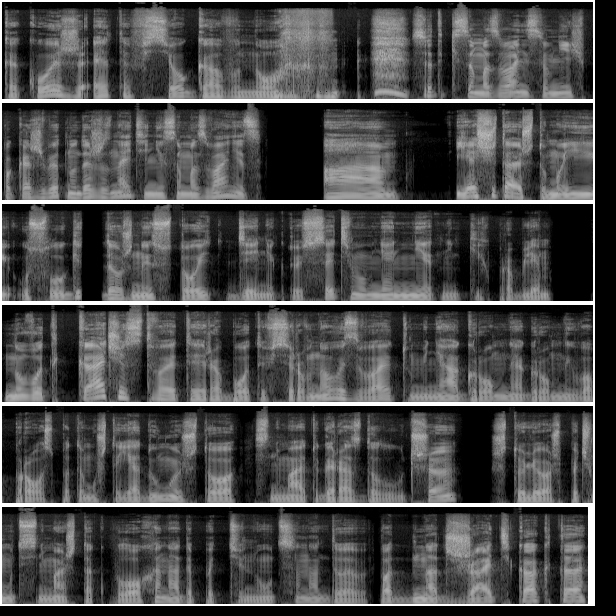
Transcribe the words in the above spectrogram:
какое же это все говно. Все-таки самозванец во мне еще пока живет, но даже, знаете, не самозванец, а я считаю, что мои услуги должны стоить денег. То есть с этим у меня нет никаких проблем. Но вот качество этой работы все равно вызывает у меня огромный-огромный вопрос, потому что я думаю, что снимают гораздо лучше, что, Лёш, почему ты снимаешь так плохо, надо подтянуться, надо поднаджать как-то.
